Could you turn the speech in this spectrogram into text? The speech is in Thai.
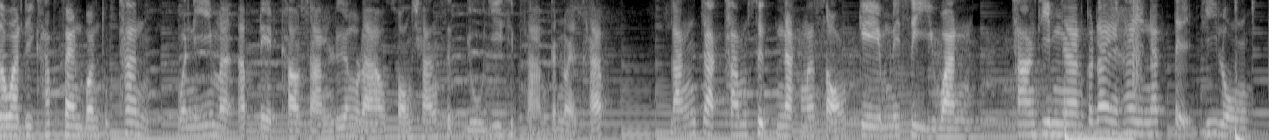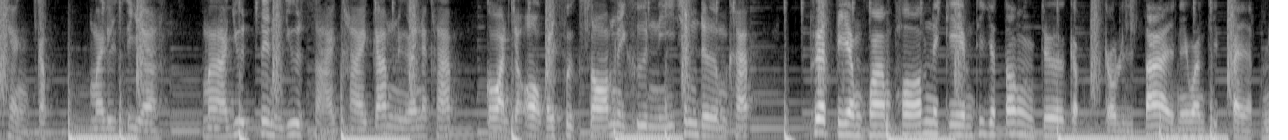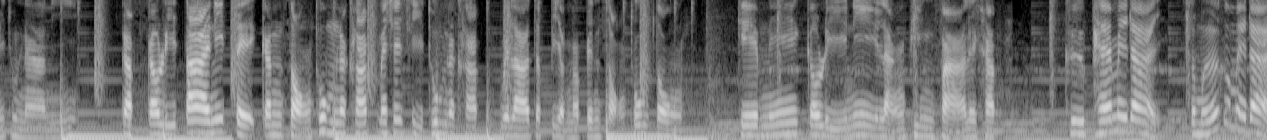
สวัสดีครับแฟนบอลทุกท่าน วันนี้มาอัปเดตข่าวสารเรื่องราวของช้างศึกยู23 กันหน่อยครับ หลังจากทำศึกหนักมา 2 เกมใน 4 วัน ทางทีมงานก็ได้ให้นักเตะที่ลงแข่งกับมาเลเซีย มายืดเส้นยืดสายคลายกล้ามเนื้อนะครับ ก่อนจะออกไปฝึกซ้อมในคืนนี้เช่นเดิมครับ เพื่อเตรียมความพร้อมในเกมที่จะต้องเจอกับเกาหลีใต้ในวันที่ 8 มิถุนายนนี้ กับเกาหลีใต้นี่เตะกัน 2 ทุ่มนะครับ ไม่ใช่ 4 ทุ่มนะครับ เวลาจะเปลี่ยนมาเป็น 2 ทุ่มตรง เกมนี้เกาหลีนี่หลังพิงฝาเลยครับ คือแพ้ไม่ได้ เสมอก็ไม่ได้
